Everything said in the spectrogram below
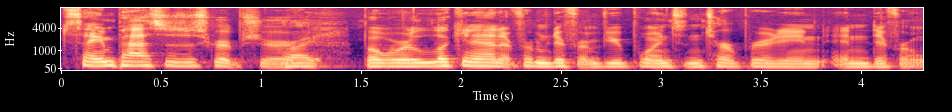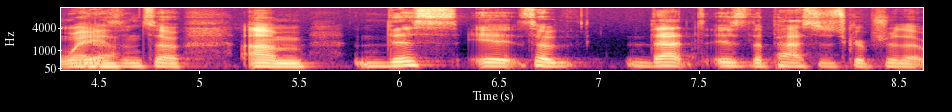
same passage of scripture, Right. but we're looking at it from different viewpoints, interpreting in different ways. Yeah. And so um, this is so that is the passage of scripture that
